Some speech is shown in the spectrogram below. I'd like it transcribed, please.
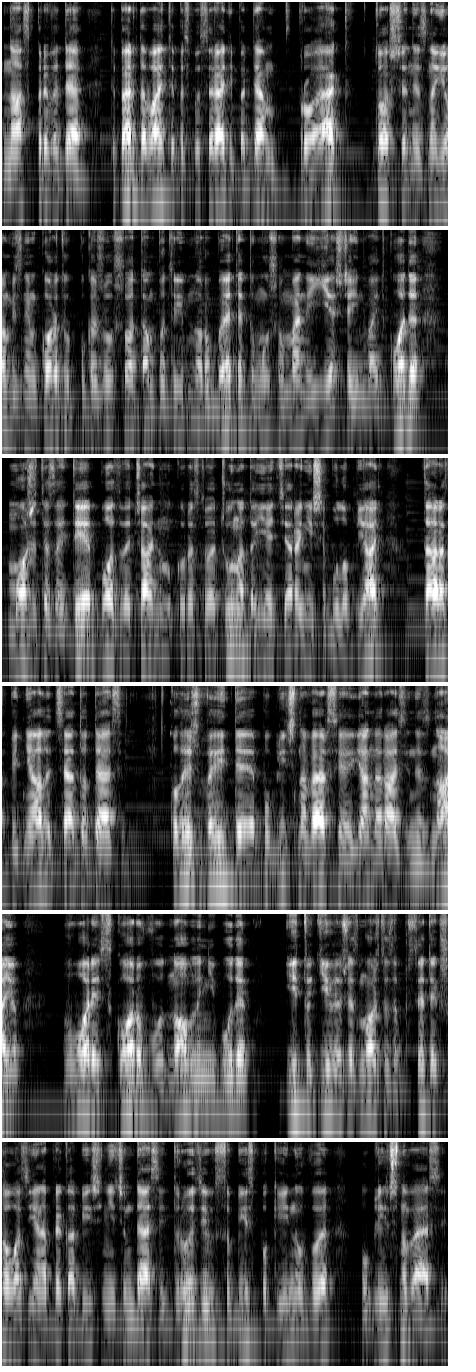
нас приведе. Тепер давайте безпосередньо перейдемо в проект. Хто ще не знайомий з ним, коротко покажу, що там потрібно робити, тому що в мене є ще інвайт-коди. Можете зайти, бо звичайному користувачу надається раніше було 5, зараз підняли це до 10. Коли ж вийде публічна версія, я наразі не знаю. Говорять, скоро в оновленні буде. І тоді ви вже зможете запросити, якщо у вас є, наприклад, більше ніж 10 друзів, собі спокійно в публічну версію.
